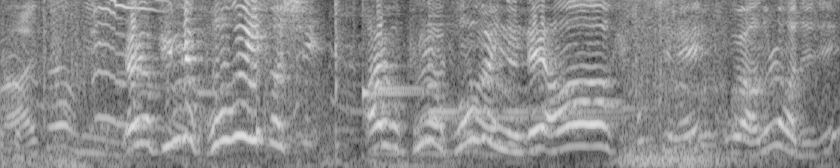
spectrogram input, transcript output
nice 우리. 야 이거 빙벽 버그 있어 씨. 아 이거 빙벽 버그 있는데 아 개빡치네. 왜 안 올라가지지?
